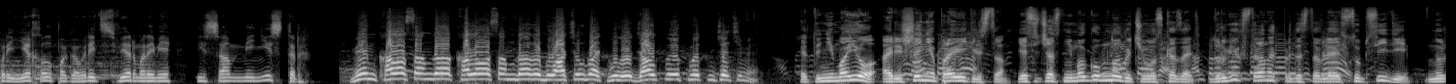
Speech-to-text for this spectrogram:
приехал поговорить с фермерами и сам министр. мен каалабасам дагы бул ачылбайт бул жалпы Это не мое, а решение правительства. Я сейчас не могу много чего сказать. В других странах предоставляют субсидии, но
